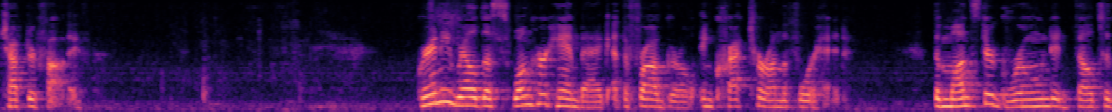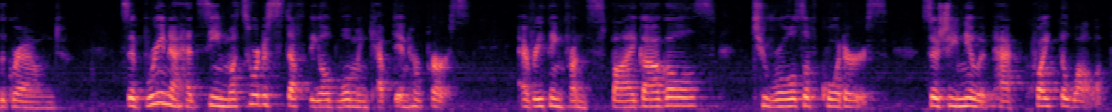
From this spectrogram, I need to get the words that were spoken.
Chapter 5 Granny Relda swung her handbag at the frog girl and cracked her on the forehead. The monster groaned and fell to the ground. Sabrina had seen what sort of stuff the old woman kept in her purse everything from spy goggles to rolls of quarters, so she knew it packed quite the wallop.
